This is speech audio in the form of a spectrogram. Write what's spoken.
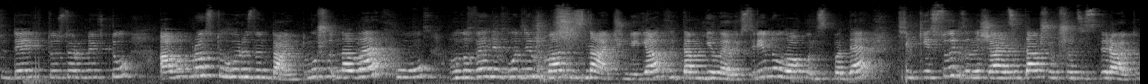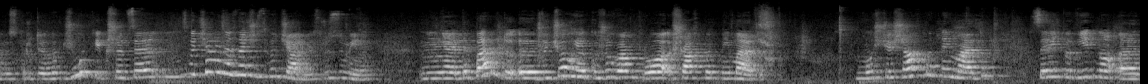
сюди, в ту сторону і в ту, або просто горизонтально. Тому що наверху голови не буде мати значення, як ви там ділили. Все рівно локон спаде, тільки суть залишається та, що якщо це спіраль, то ми скрутили в жут, якщо це звичайно, значить звичайно, зрозуміло. Е, Тепер до, е, до чого я кажу вам про шахматний метод. Тому що шахматний метод Це відповідно е,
